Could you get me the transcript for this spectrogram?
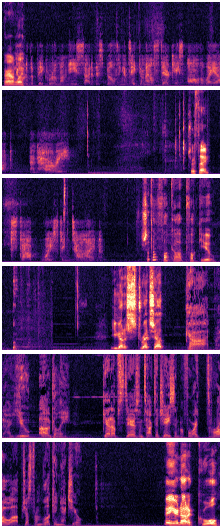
Apparently. Go to the big room on the east side of this building and take the metal staircase all the way up. And hurry. Sure thing. Stop wasting time. Shut the fuck up. Fuck you. You gotta stretch out. God, but are you ugly? Get upstairs and talk to Jason before I throw up just from looking at you. Hey, you're not a ghoul.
